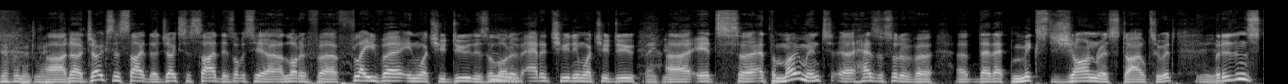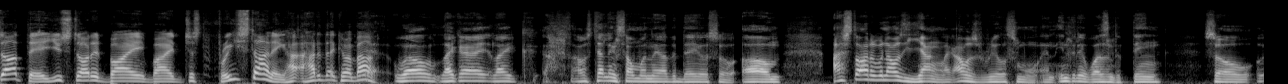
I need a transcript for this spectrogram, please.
Definitely. Uh, no, jokes aside, though, jokes aside, there's obviously a, a lot of uh, flavor in what you do. There's a lot of attitude in what you do. Thank you. Uh, it's uh, at the moment uh, has a sort of a, a that, that mixed genre style to it, Yeah, yeah. but it didn't start there. You started by by just freestyling. How, how did that come about? Yeah, well, like I like I was telling someone the other day or so. Um, Um, I started when I was young. Like I was real small, and internet wasn't a thing. So uh,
